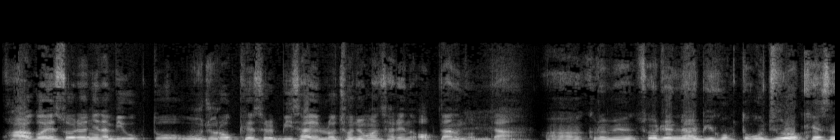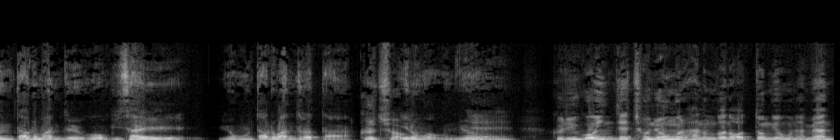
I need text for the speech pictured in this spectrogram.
과거에 소련이나 미국도 우주 로켓을 미사일로 전용한 사례는 없다는 겁니다. 아, 그러면 소련이나 미국도 우주 로켓은 따로 만들고 미사일용을 따로 만들었다. 그렇죠. 이런 거군요. 예. 그리고 이제 전용을 하는 건 어떤 경우냐면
